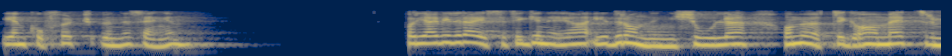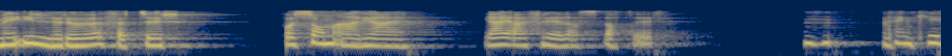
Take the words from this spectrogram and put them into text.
i en koffert under sengen. For jeg vil reise til Guinea i dronningkjole og møte Gametre med ildrøde føtter. For sånn er jeg. Jeg er fredagsdatter. Thank you.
